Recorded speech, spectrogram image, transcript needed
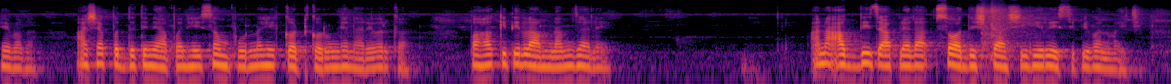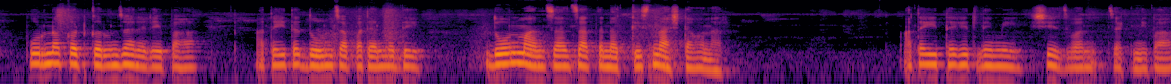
हे बघा अशा पद्धतीने आपण हे संपूर्ण हे कट करून घेणार आहे बरं का. पहा किती लांब लांब झालं आहे आणि अगदीच आपल्याला स्वादिष्ट अशी ही रेसिपी बनवायची. पूर्ण कट करून झालेले पहा. आता इथं दोन चपात्यांमध्ये दोन माणसांचा तर नक्कीच नाश्ता होणार. आता इथं घेतली मी शेजवान चटणी पा.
